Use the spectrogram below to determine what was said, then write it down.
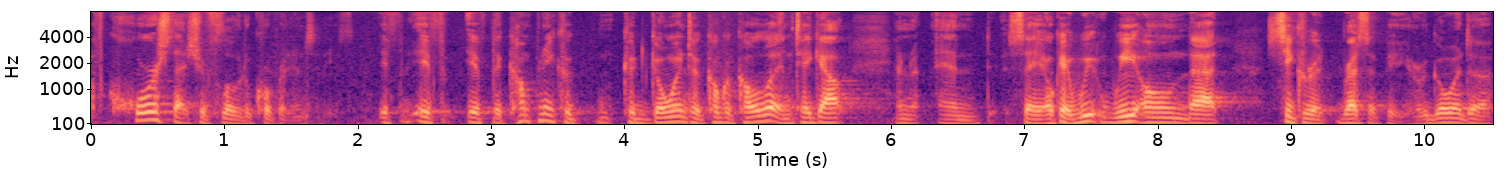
Of course, that should flow to corporate entities. If, if, if the company could, could go into Coca Cola and take out and, and say, okay, we, we own that secret recipe, or go into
